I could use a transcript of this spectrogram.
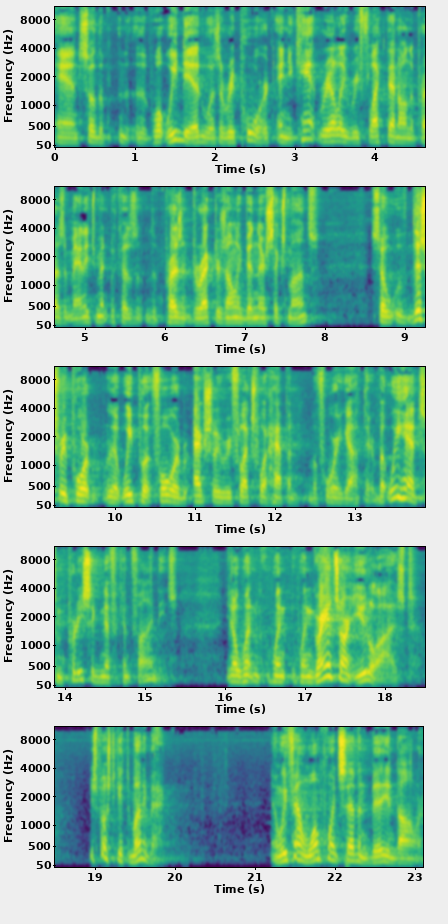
And so the, the, what we did was a report, and you can't really reflect that on the present management because the present director's only been there six months. So this report that we put forward actually reflects what happened before he got there. But we had some pretty significant findings. You know, when, when, when grants aren't utilized, you're supposed to get the money back. And we found $1.7 billion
